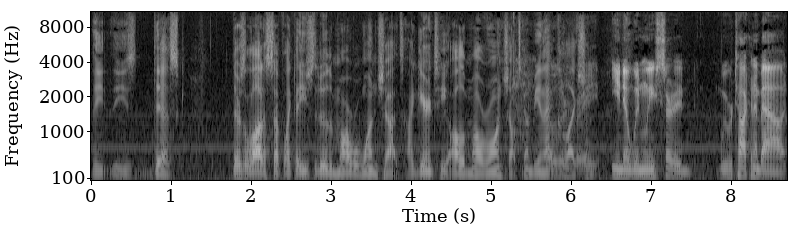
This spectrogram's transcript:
the, these discs. There's a lot of stuff like they used to do the Marvel one shots. I guarantee all the Marvel one shots going to be in that Those are collection. great. You know, when we started, we were talking about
